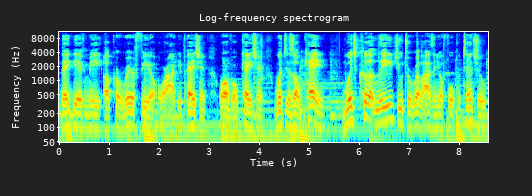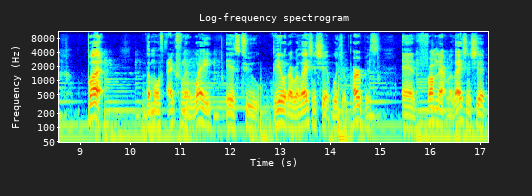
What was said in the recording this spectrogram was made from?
they give me a career field or occupation or vocation, which is okay, which could lead you to realizing your full potential. But the most excellent way is to build a relationship with your purpose. And from that relationship,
